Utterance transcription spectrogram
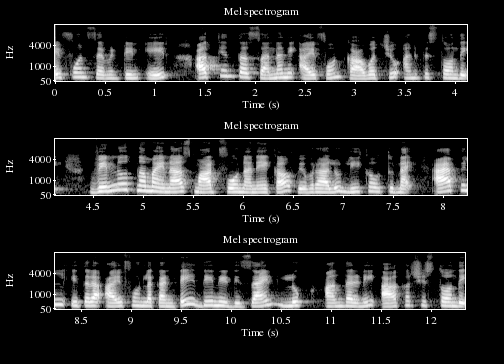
ఐఫోన్ సెవెంటీన్ ఎయిట్ అత్యంత సన్నని ఐఫోన్ కావచ్చు అనిపిస్తోంది. వినూత్నమైన స్మార్ట్ ఫోన్ అనేక వివరాలు లీక్ అవుతున్నాయి. యాపిల్ ఇతర ఐఫోన్ల కంటే దీని డిజైన్ లుక్ అందరినీ ఆకర్షిస్తోంది.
